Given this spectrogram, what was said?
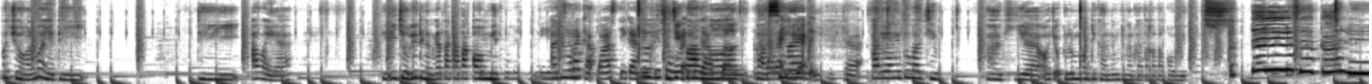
perjuangan mah ya di di apa ya diijoli dengan kata-kata komit iya Aduh. gak pasti kan Uh, itu jijik banget. Basi, iya Rek. kalian itu wajib bahagia ojo gelem kan digantung dengan kata-kata komit betul sekali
